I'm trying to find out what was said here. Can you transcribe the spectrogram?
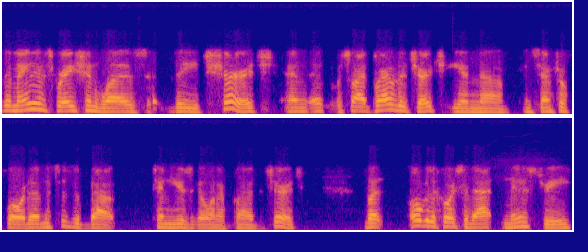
The main inspiration was the church, and uh, so I planted a church in uh, in Central Florida, and this is about ten years ago when I planted the church. But over the course of that ministry,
